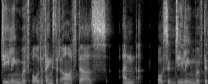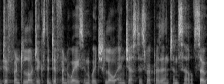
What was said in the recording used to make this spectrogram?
dealing with all the things that art does and also dealing with the different logics, the different ways in which law and justice represent themselves. So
